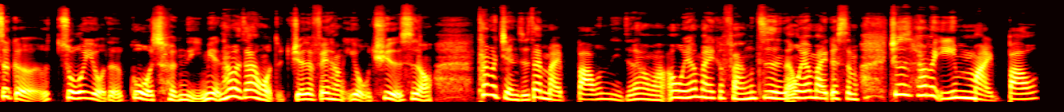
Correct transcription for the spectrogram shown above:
这个桌游的过程里面，他们让我觉得非常有趣的是哦，他们简直在买包，你知道吗？哦，我要买一个房子，那我要买一个什么？就是他们以买包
